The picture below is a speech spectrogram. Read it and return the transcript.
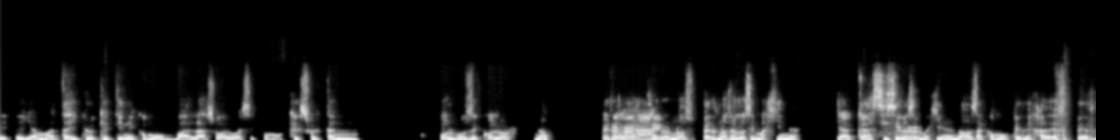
e- ella mata y creo que tiene como balas o algo así como que sueltan polvos de color, ¿no? Pero, Ajá, pero no, pero no se los imagina. Y acá sí se los imagina, ¿no? O sea, como que deja de ver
